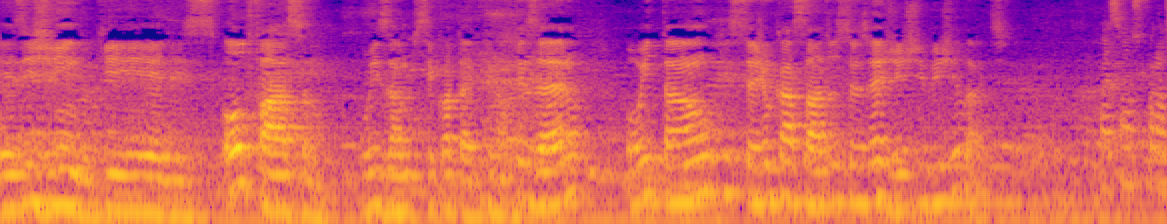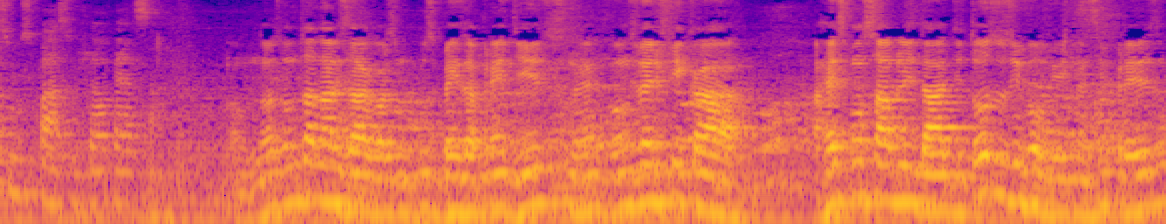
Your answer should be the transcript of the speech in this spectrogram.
exigindo que eles ou façam o exame psicotécnico que não fizeram, ou então que sejam cassados os seus registros de vigilantes. Quais são os próximos passos da operação? Nós vamos analisar agora os bens apreendidos, né? vamos verificar a responsabilidade de todos os envolvidos nessa empresa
